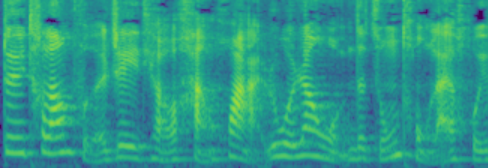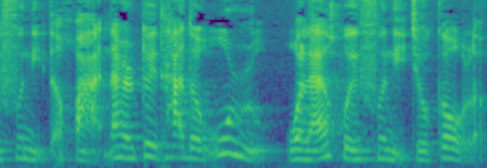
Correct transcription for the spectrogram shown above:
对于特朗普的这一条喊话，如果让我们的总统来回复你的话，那是对他的侮辱，我来回复你就够了。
